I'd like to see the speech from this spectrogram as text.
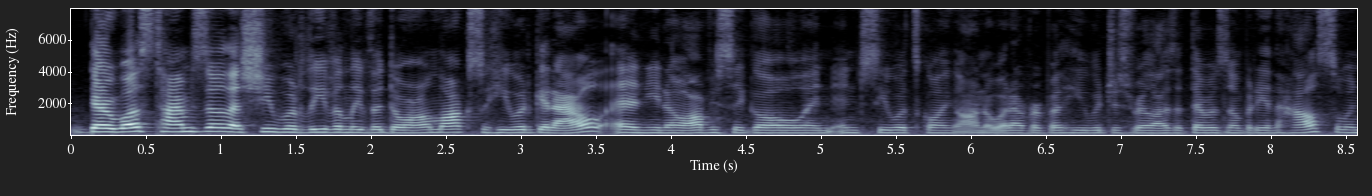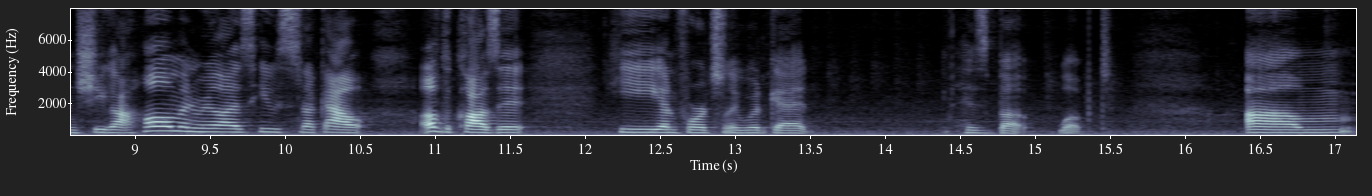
there was times though that she would leave and leave the door unlocked, so he would get out and you know obviously go and, and see what's going on or whatever. But he would just realize that there was nobody in the house. So when she got home and realized he snuck out of the closet, he unfortunately would get his butt whooped. Um.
